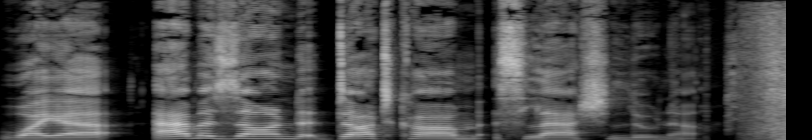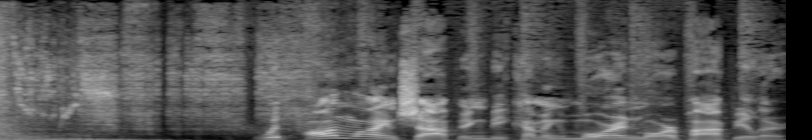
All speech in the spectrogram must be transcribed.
via amazon.com slash luna. With online shopping becoming more and more popular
